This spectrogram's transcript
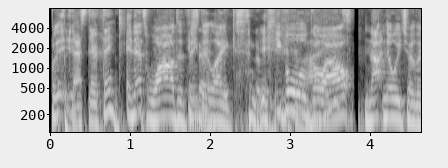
But But it- that's their thing. And that's wild to think that like people will go out, not know each other,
